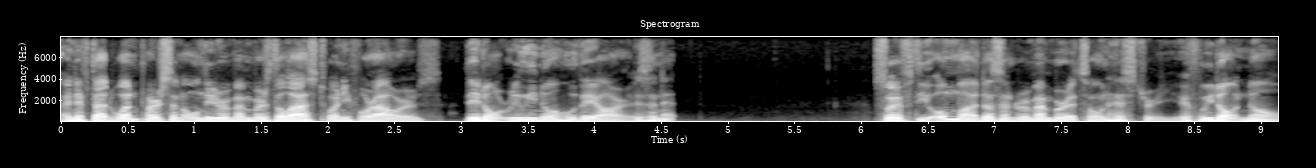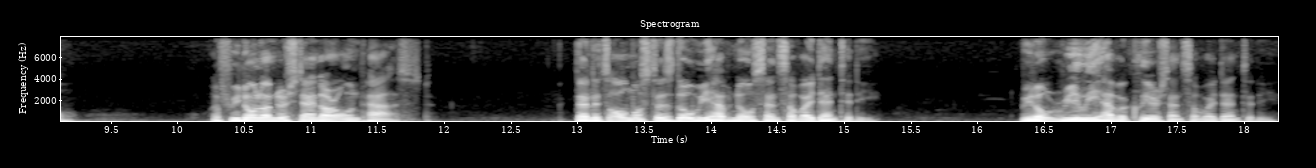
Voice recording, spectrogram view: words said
And if that one person only remembers the last 24 hours, they don't really know who they are, isn't it? So if the ummah doesn't remember its own history, if we don't know, if we don't understand our own past, then it's almost as though we have no sense of identity. We don't really have a clear sense of identity.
